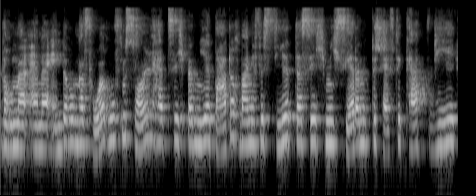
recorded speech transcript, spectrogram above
warum man eine Änderung hervorrufen soll, hat sich bei mir dadurch manifestiert, dass ich mich sehr damit beschäftigt habe, wie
